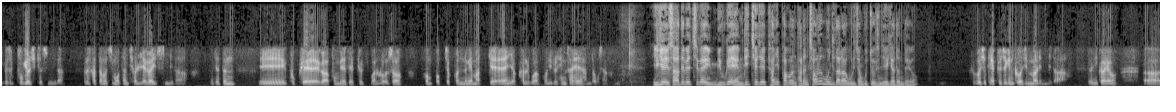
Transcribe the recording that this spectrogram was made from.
이것을 부결시켰습니다. 그래서 갖다 놓지 못한 전례가 있습니다. 어쨌든 이 국회가 국민의 대표 기관으로서 헌법적 권능에 맞게 역할과 권위를 행사해야 한다고 생각합니다. 이게 4대 배치가 미국의 MD 체제에 편입하고는 다른 차원의 문제다라고 우리 정부 쪽에서는 얘기하던데요. 그것이 대표적인 거짓말입니다. 그러니까요, 어,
